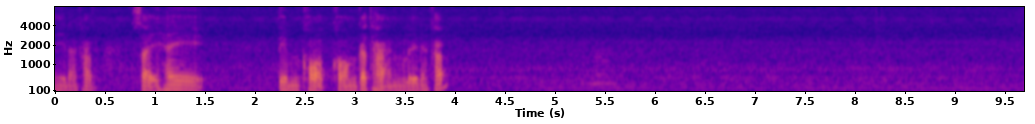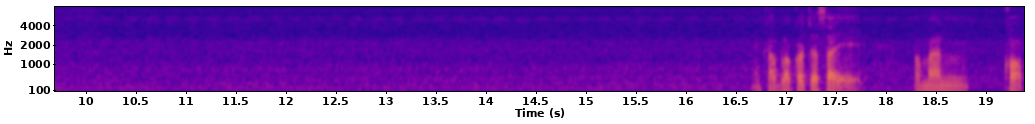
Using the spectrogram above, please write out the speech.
นี่นะครับ ใส่ให้เต็มขอบของกระถางเลยนะครับ นะครับ เราก็จะใส่ประมาณขอบ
